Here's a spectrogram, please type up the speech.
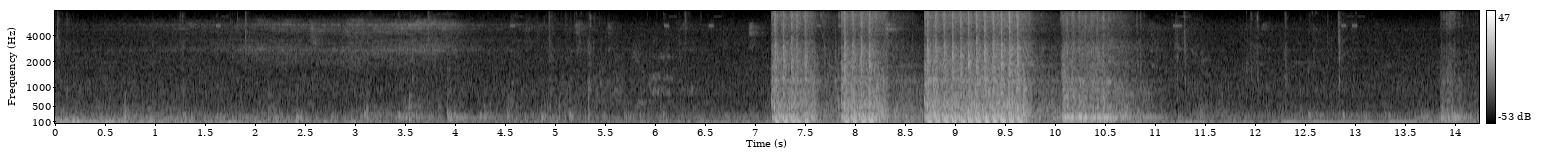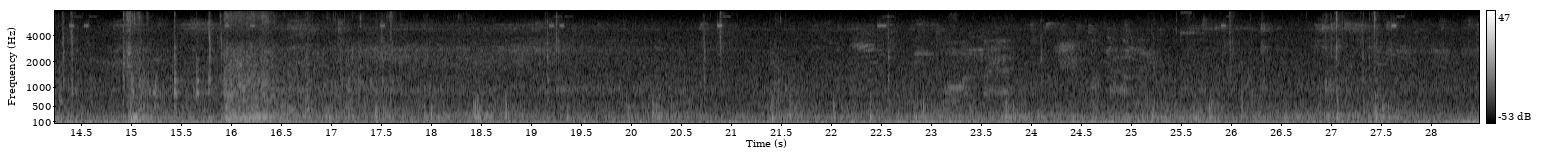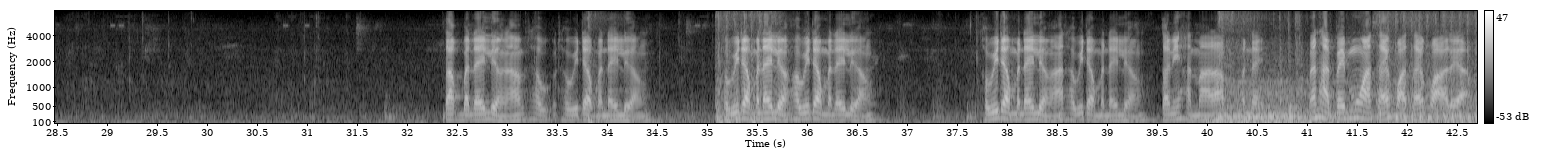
ดักบันไดเหลืองนะทวทวิตดักบันไดเหลือง ทวิตดักบันไดเหลืองทวิตดักบันไดเหลือง ทวิตดักบันไดเหลืองอะทวิตดักบันไดเหลือง ตอนนี้หันมาแล้วบันไดมันหันไปมั่วซ้ายขวาซ้ายขวาเลยอะ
